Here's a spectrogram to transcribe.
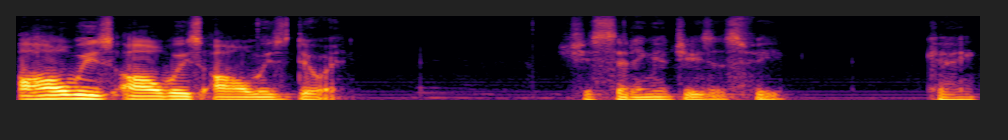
always, always, always doing? She's sitting at Jesus' feet. Okay?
